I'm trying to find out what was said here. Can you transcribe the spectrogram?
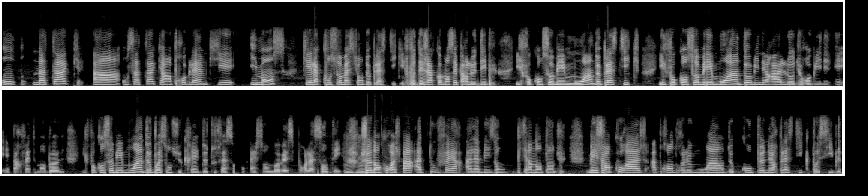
on attaque on s'attaque à un problème qui est immense qui est la consommation de plastique. Il faut déjà commencer par le début. Il faut consommer moins de plastique, il faut consommer moins d'eau minérale, l'eau du robinet est parfaitement bonne, il faut consommer moins de boissons sucrées, de toute façon, elles sont mauvaises pour la santé. Mhm. Je n'encourage pas à tout faire à la maison, bien entendu, mais j'encourage à prendre le moins de conteneurs plastiques possible.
